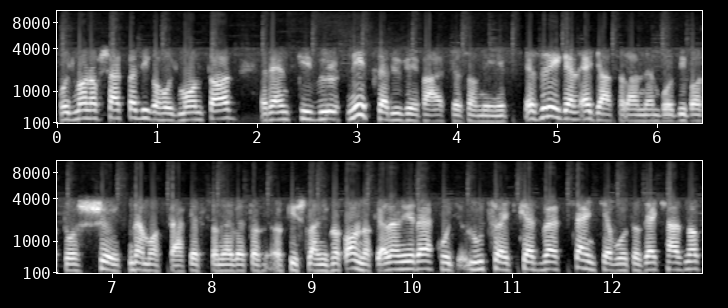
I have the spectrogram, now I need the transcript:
hogy manapság pedig, ahogy mondtad, rendkívül népszerűvé vált ez a név. Ez régen egyáltalán nem volt divatos, sőt, nem adták ezt a nevet a, a kislányoknak, annak ellenére, hogy Luca egy kedvelt szentje volt az egyháznak.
